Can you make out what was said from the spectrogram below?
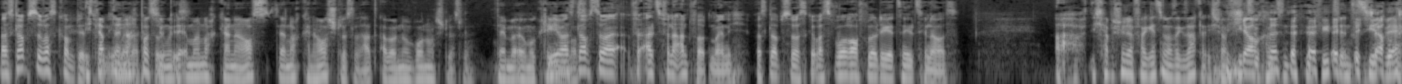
Was glaubst du, was kommt jetzt? Ich glaube, der er Nachbarsjunge, der ist? immer noch keine Haus, der noch keinen Hausschlüssel hat, aber nur Wohnungsschlüssel, der immer irgendwo Nee, klingeln was muss. glaubst du als für eine Antwort, meine ich? Was glaubst du, was, was worauf wollte jetzt Nils hinaus? Ah, ich habe schon wieder vergessen, was er gesagt hat. Ich war viel, zu, auch. konzentri- viel zu interessiert, auch. wer,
